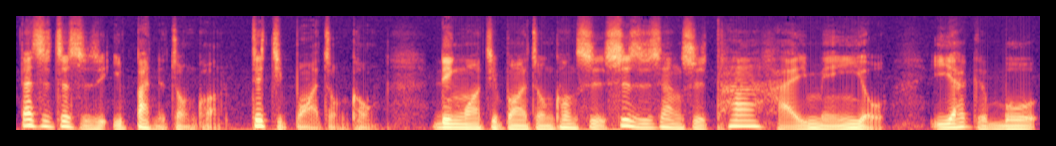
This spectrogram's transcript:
但是这只是一半的状况，这一半的状况。另外一半的状况是，事实上是它还没有一样个无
